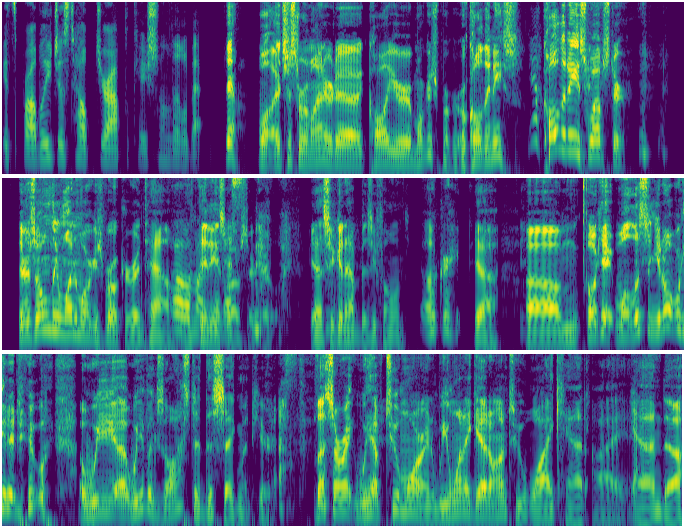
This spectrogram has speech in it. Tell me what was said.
It's probably just helped your application a little bit. Yeah. Well, it's just a reminder to call your mortgage broker or call Denise. Yeah. Call Denise Webster. There's only one mortgage broker in town. Oh, with my Denise goodness. Webster. right? Yeah, so you're gonna have busy phones. Oh, great. Yeah. Um, okay. Well, listen. You know what we're gonna do? We uh, we've exhausted this segment here. Yes. That's all right. We have two more, and we want to get on to why can't I? Yes. And uh,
